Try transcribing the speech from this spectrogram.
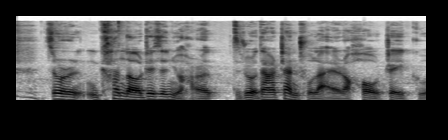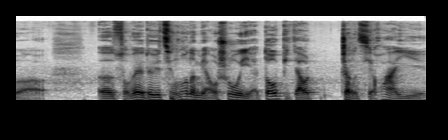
就是你看到这些女孩，就是大家站出来，然后这个，呃，所谓对于情况的描述也都比较整齐划一。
